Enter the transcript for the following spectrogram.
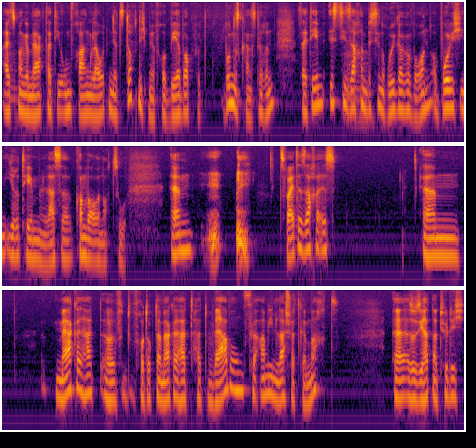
als man gemerkt hat, die Umfragen lauten jetzt doch nicht mehr, Frau Baerbock wird Bundeskanzlerin. Seitdem ist die mhm. Sache ein bisschen ruhiger geworden, obwohl ich Ihnen Ihre Themen lasse. Kommen wir auch noch zu. Ähm, zweite Sache ist, ähm, Merkel hat, äh, Frau Dr. Merkel hat, hat Werbung für Armin Laschet gemacht. Äh, also sie hat natürlich,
